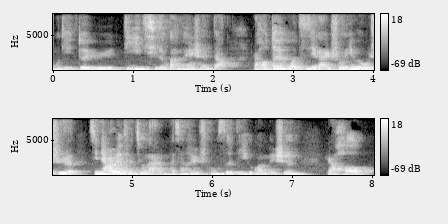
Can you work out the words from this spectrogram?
Moody 对于第一期的管培生的。然后对于我自己来说，因为我是今年二月份就来了嘛，相当于是公司的第一个管培生，然后。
